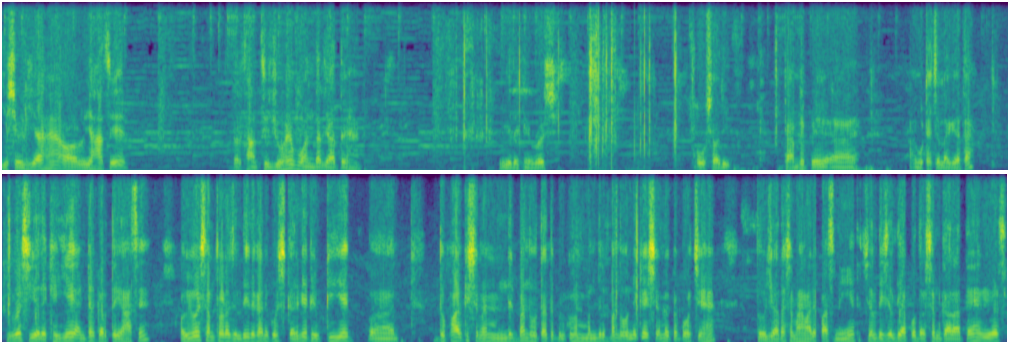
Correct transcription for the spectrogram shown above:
ये सीढ़ियाँ हैं और यहाँ से दर्शनार्थी जो है, वो अंदर जाते हैं। ये देखें बस ओ सॉरी कैमरे पे अंगूठा चला गया था। बस ये देखें ये एंटर करते हैं यहाँ से। और व्यूवर्स हम थोड़ा जल्दी दिखाने की कोशिश करेंगे क्योंकि ये दोपहर के समय में मंदिर बंद होता है तो बिल्कुल हम मंदिर बंद होने के समय पर पहुँचे हैं। तो ज़्यादा समय हमारे पास नहीं है तो जल्दी जल्दी आपको दर्शन कराते हैं व्यूवर्स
